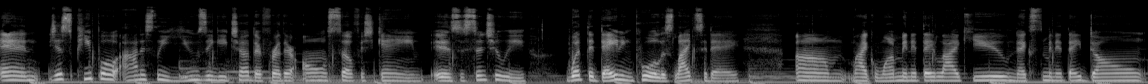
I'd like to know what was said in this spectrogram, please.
And just people honestly using each other for their own selfish gain is essentially what the dating pool is like today um like one minute they like you next minute they don't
